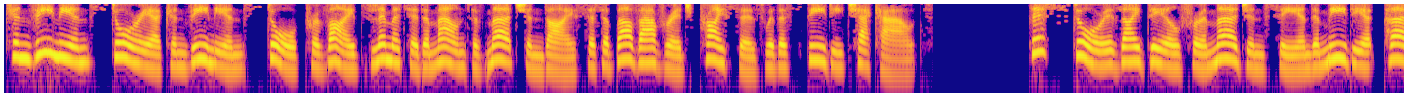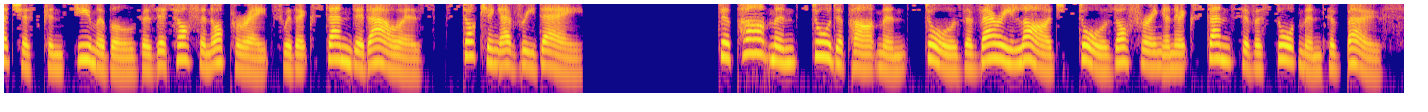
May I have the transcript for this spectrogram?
Convenience store A convenience store provides limited amount of merchandise at above average prices with a speedy checkout. This store is ideal for emergency and immediate purchase consumables as it often operates with extended hours, stocking every day. Department store Department stores are very large stores offering an extensive assortment of both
